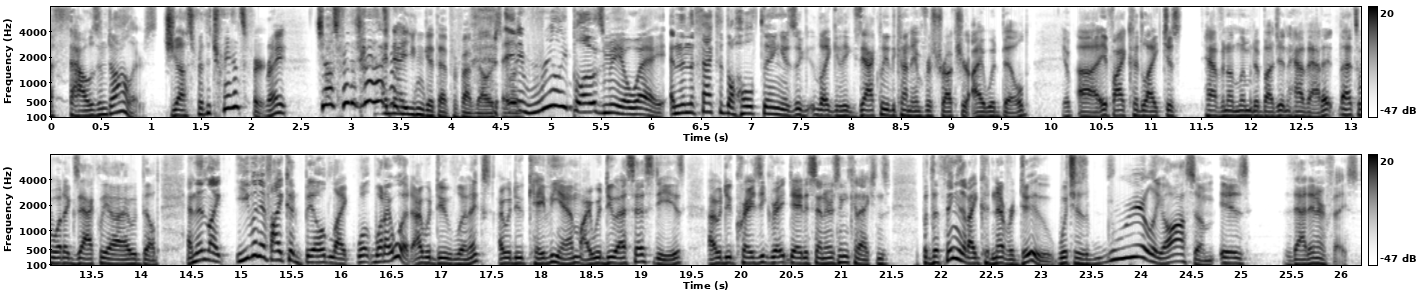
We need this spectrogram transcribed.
thousand dollars just for the transfer. Right. Just for the transfer. And now you can get that for five dollars And it really blows me away. And then the fact that the whole thing is like exactly the kind of infrastructure I would build. Yep. Uh, if I could like just have an unlimited budget and have at it, that's what exactly I would build. And then like even if I could build like well, what I would, I would do Linux, I would do KVM, I would do SSDs, I would do crazy great data centers and connections. But the thing that I could never do, which is really awesome, is that interface.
